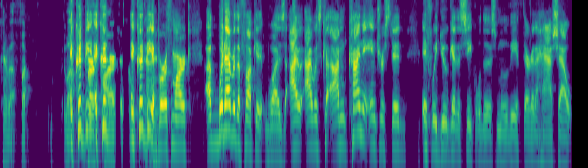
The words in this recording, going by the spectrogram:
kind of a fuck. Well, it could be. It could. It could kind. be a birthmark. Uh, whatever the fuck it was. I. I was. I'm kind of interested if we do get a sequel to this movie, if they're gonna hash out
